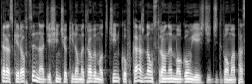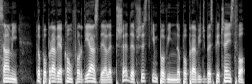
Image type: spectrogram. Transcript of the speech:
Teraz kierowcy na 10-kilometrowym odcinku w każdą stronę mogą jeździć dwoma pasami. To poprawia komfort jazdy, ale przede wszystkim powinno poprawić bezpieczeństwo,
